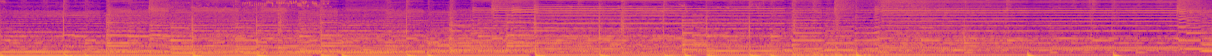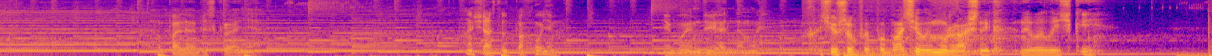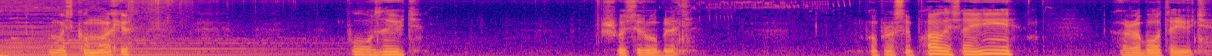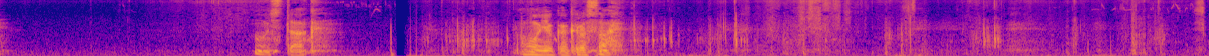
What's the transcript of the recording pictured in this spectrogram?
Там поля бескрайние. Ну, сейчас тут походим и будем двигать домой. Хочу, щоб ви побачили мурашник невеличкий. Ось комахи повзають. Щось роблять. Попросипалися і работають. Ось так. Ой, яка краса.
